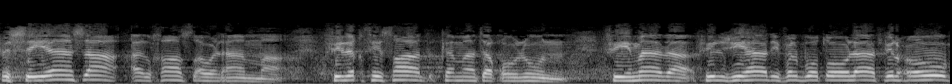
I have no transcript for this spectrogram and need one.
في السياسة الخاصة والعامة في الاقتصاد كما تقولون في ماذا؟ في الجهاد في البطولات في الحروب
